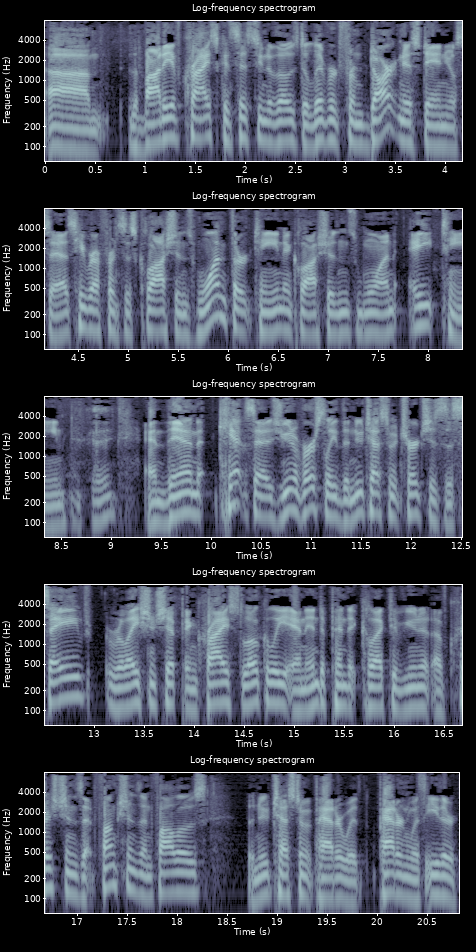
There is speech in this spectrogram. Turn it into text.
Um, the body of Christ consisting of those delivered from darkness, Daniel says. He references Colossians 1.13 and Colossians 1.18. Okay. And then Kent says universally the New Testament church is the saved relationship in Christ, locally an independent collective unit of Christians that functions and follows the New Testament pattern with pattern with either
